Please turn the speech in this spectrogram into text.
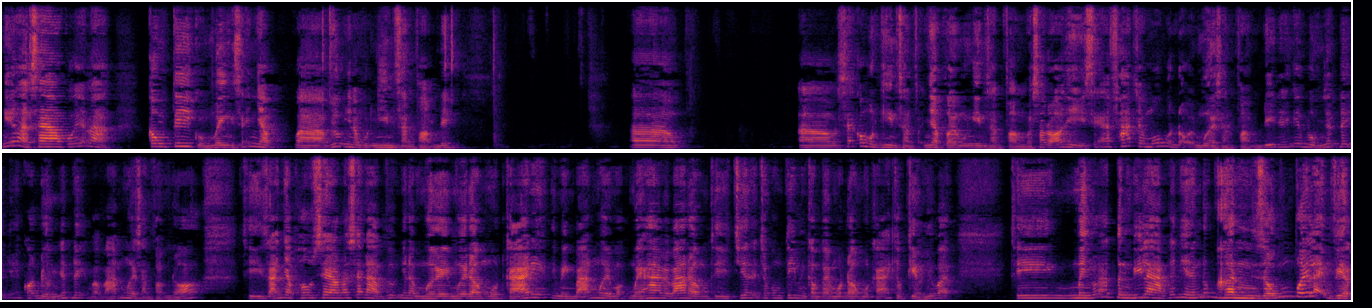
Nghĩa là sao? Có nghĩa là công ty của mình sẽ nhập và ví dụ như là một nghìn sản phẩm đi. À, Ờ, sẽ có một nghìn sản phẩm, nhập về một nghìn sản phẩm và sau đó thì sẽ phát cho mỗi một đội 10 sản phẩm đi đến cái vùng nhất định những con đường nhất định và bán 10 sản phẩm đó. Thì giá nhập wholesale nó sẽ là ví dụ như là 10 10 đồng một cái đi, thì mình bán 10 12 13 đồng thì chia lại cho công ty, mình cầm về một đồng một cái, kiểu kiểu như vậy. Thì mình cũng đã từng đi làm, cái gì nó gần giống với lại việc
